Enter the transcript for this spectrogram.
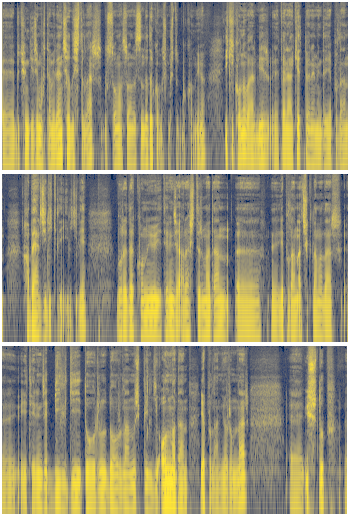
e, bütün gece muhtemelen çalıştılar. Bu soma sonrasında da konuşmuştuk bu konuyu. İki konu var. Bir e, felaket döneminde yapılan habercilikle ilgili. Burada konuyu yeterince araştırmadan e, e, yapılan açıklamalar, e, yeterince bilgi, doğru, doğrulanmış bilgi olmadan yapılan yorumlar, e, üslup e,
